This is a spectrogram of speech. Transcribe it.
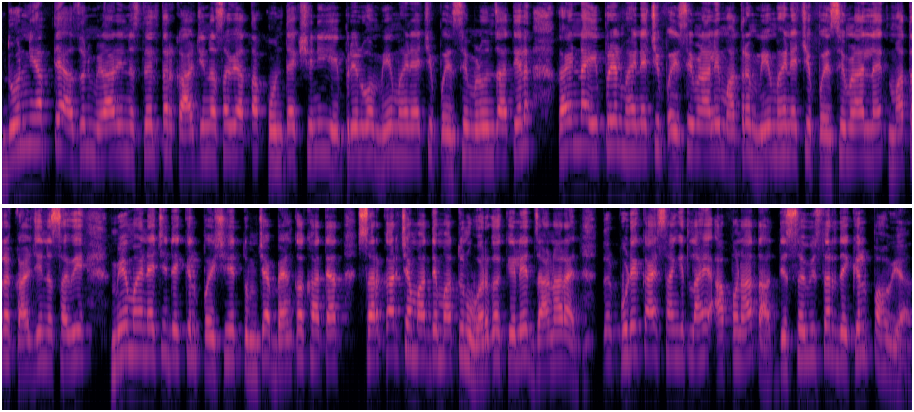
दोन्ही हप्ते अजून मिळाले नसतील तर काळजी नसावी. आता कोणत्या क्षणी एप्रिल व मे महिन्याची पैसे मिळून जातील. काहींना एप्रिल महिन्याचे पैसे मिळाले मात्र मे महिन्याचे पैसे मिळाले नाहीत. मात्र काळजी नसावी. मे महिन्याचे देखील पैसे हे तुमच्या बँक खात्यात सरकारच्या माध्यमातून वर्ग केले जाणार आहेत. तर पुढे काय सांगितलं आहे? आपण आता ते सविस्तर देखील पाहूयात.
